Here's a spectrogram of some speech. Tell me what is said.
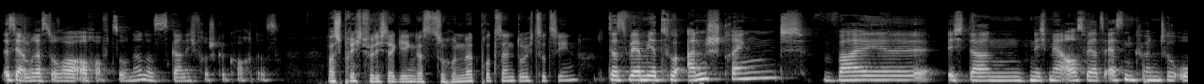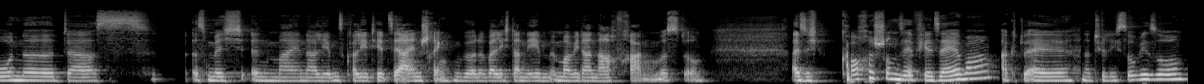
Ist ja im Restaurant auch oft so, ne, dass es gar nicht frisch gekocht ist. Was spricht für dich dagegen, das zu 100 Prozent durchzuziehen? Das wäre mir zu anstrengend, weil ich dann nicht mehr auswärts essen könnte, ohne dass es mich in meiner Lebensqualität sehr einschränken würde, weil ich dann eben immer wieder nachfragen müsste. Also ich koche schon sehr viel selber, aktuell natürlich sowieso.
